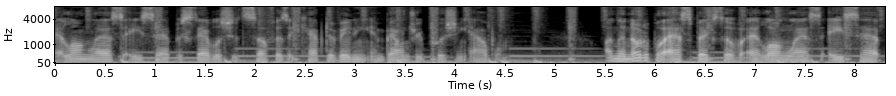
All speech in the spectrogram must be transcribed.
At Long Last ASAP established itself as a captivating and boundary pushing album. On the notable aspects of At Long Last ASAP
